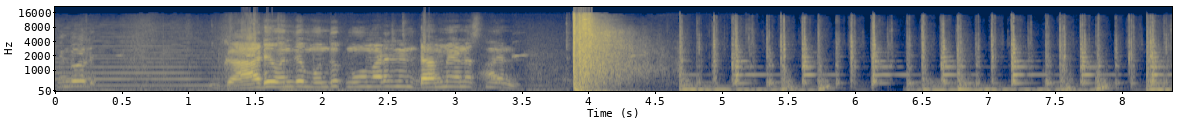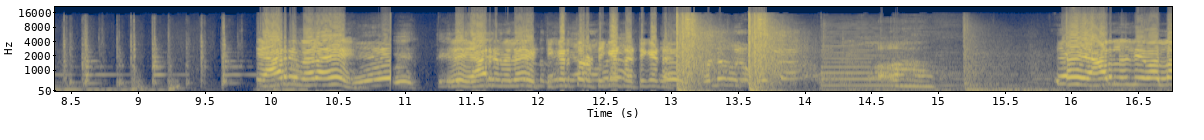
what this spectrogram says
ಹಿಂದೋಲಿ ಗಾಡಿ ಒಂದೇ ಮುಂದಕ್ಕೆ ಮೂವ್ ಮಾಡಿದ್ರೆ ನಿನ್ ಡಮ್ಮಿ ಅನಿಸ್ತೀನಿ ಯಾರ್ರಿ ಮೇಲೆ ಏ ಯಾರ್ರಿ ಮೇಲೆ ಟಿಕೆಟ್ ತರೋ ಟಿಕೆಟ್ ಟಿಕೆಟ್ ಏ ಯಾರಲ್ಲಿ ನೀವಲ್ಲ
